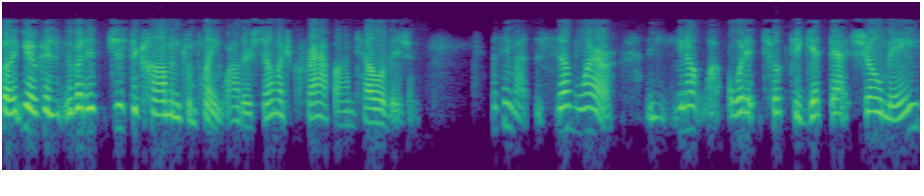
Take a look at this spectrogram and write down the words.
but you know, because but it's just a common complaint. Wow, there's so much crap on television. But think about it, somewhere. You know what it took to get that show made?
